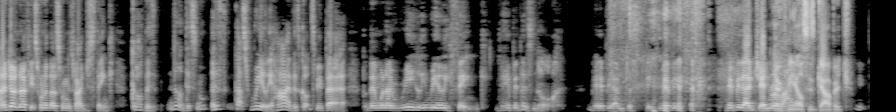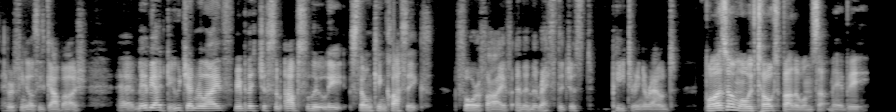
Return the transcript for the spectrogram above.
and i don't know if it's one of those things where i just think god there's no there's, there's that's really high there's got to be better but then when i really really think maybe there's not maybe i'm just think maybe maybe i generalize Everything else is garbage. everything else is garbage uh, maybe i do generalize maybe there's just some absolutely stonking classics four or five and then the rest are just petering around Well, as well, what we've talked about the ones that maybe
